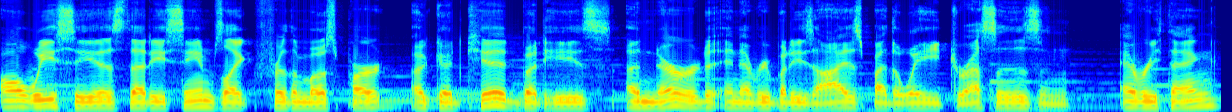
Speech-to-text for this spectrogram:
All we see is that he seems like, for the most part, a good kid, but he's a nerd in everybody's eyes by the way he dresses and everything.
